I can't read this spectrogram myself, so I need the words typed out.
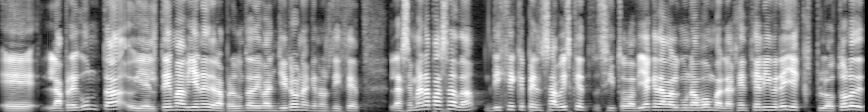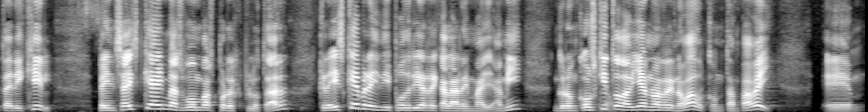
eh, la pregunta y el tema viene de la pregunta de Iván Girona que nos dice, la semana pasada dije que pensabais que si todavía quedaba alguna bomba en la agencia libre y explotó lo de Tyreek Hill. ¿Pensáis que hay más bombas por explotar? ¿Creéis que Brady podría recalar en Miami? Gronkowski todavía no ha renovado con Tampa Bay. Em,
